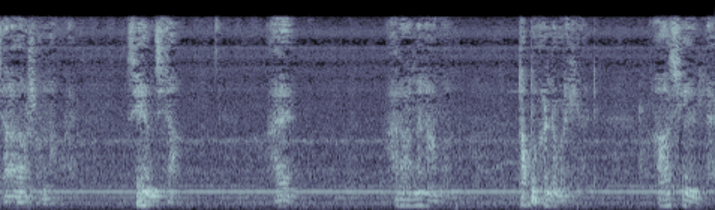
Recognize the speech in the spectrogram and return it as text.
ஜலதோஷம்னா கூட சிஎம்சி தான் அது அதை வந்து நாம் தப்பு கண்டுபிடிக்க வேண்டிய அவசியம் இல்லை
